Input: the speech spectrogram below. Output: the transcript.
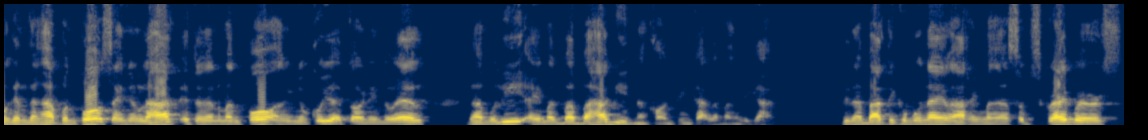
magandang hapon po sa inyong lahat. Ito na naman po ang inyong Kuya Attorney Noel na muli ay magbabahagi ng kaunting kaalamang legal. Binabati ko muna yung aking mga subscribers,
